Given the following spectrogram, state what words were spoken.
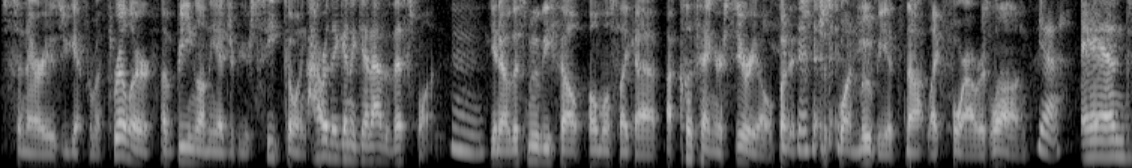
scenarios you get from a thriller of being on the edge of your seat going, how are they going to get out of this one? Hmm. You know, this movie felt almost like a, a cliffhanger serial, but it's just one movie. It's not like four hours long. Yeah. And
